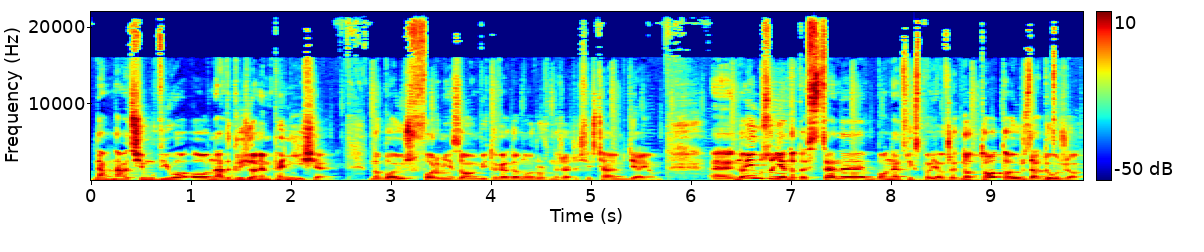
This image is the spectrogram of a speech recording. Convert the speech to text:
na, nawet się mówiło o nadgryzionym penisie, no bo już w formie zombie to wiadomo różne rzeczy się z ciałem dzieją. E, no i usunięto tę scenę, bo Netflix powiedział, że no to to już za dużo.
